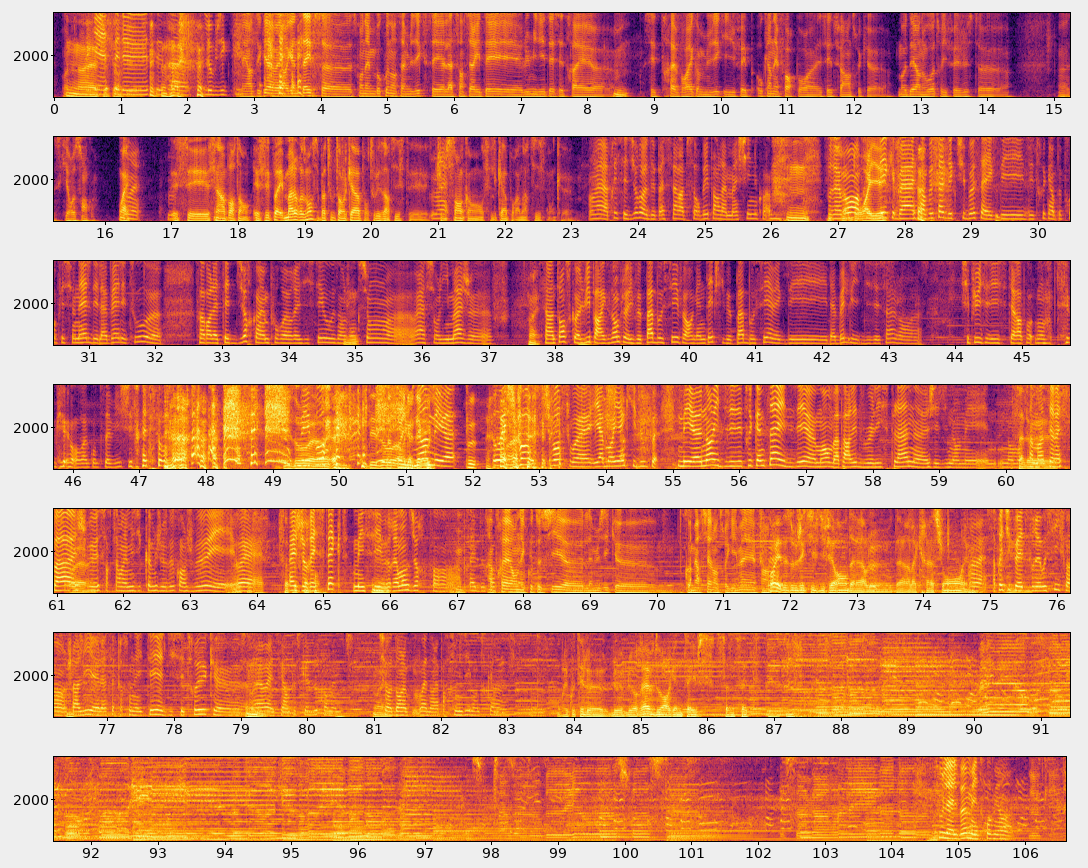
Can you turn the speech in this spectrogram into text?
C'est l'objectif. Mais en tout cas, Organ Tapes, euh, ce qu'on aime beaucoup dans sa musique, c'est la sincérité et l'humilité. C'est très, euh, Mm. c'est très vrai comme musique. Il fait aucun effort pour euh, essayer de faire un truc euh, moderne ou autre. Il fait juste euh, euh, ce qu'il ressent, quoi. Ouais. Ouais. Et c'est c'est important. Et c'est pas et malheureusement c'est pas tout le temps le cas pour tous les artistes et tu le sens quand c'est le cas pour un artiste donc. euh, Ouais, après c'est dur de pas se faire absorber par la machine quoi. faire Vraiment, après, dès que, bah, c'est un peu ça, dès que tu bosses avec des, des trucs un peu professionnels, des labels et tout, euh, faut avoir la tête dure quand même pour euh, résister aux injonctions euh, voilà, sur l'image. euh, Ouais. C'est intense quoi. Lui par exemple, il veut pas bosser, enfin Organ Tapes, il veut pas bosser avec des labels, il disait ça, genre. euh, je sais plus, c'était rapport. Bon, peut-être qu'on raconte sa vie, je sais pas si on Désolé. Mais bon. Désolé. De toute façon, il nous non, écoute mais. euh, peu. Ouais, je pense, je pense, ouais. Il y a moyen qu'il loupe. Mais euh, non, il disait des trucs comme ça. Il disait, euh, moi, on m'a parlé de release plan. euh, J'ai dit, non, mais non, moi, Ça ça, le- m'intéresse pas. ouais, je veux sortir ma musique comme je veux, quand je veux. Et Ouais, ouais, ça- ça peut ouais se je respecte, mais c'est Mm. vraiment dur. Enfin, Mm. après, Après, on écoute aussi euh, de la musique euh, commerciale, entre guillemets. Enfin, Ouais, il y a des objectifs différents derrière le derrière la création. Et... Ouais, ouais. Après, tu peux être vrai aussi. Enfin, Charlie, elle a sa personnalité, elle dit ses trucs. euh. Ouais, ouais, elle fait un peu ce qu'elle veut quand même. Ouais. Sur- dans, la, ouais, dans la partie musique, en tout cas. On va écouter le, le, le rêve de Organ Tapes, Sunset et If. Tout l'album est trop bien.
